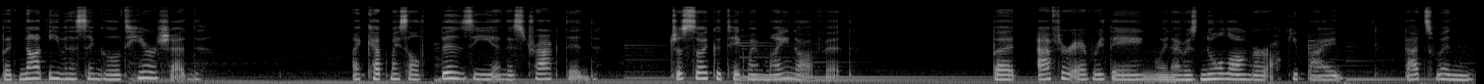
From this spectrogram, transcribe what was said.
but not even a single tear shed. I kept myself busy and distracted just so I could take my mind off it. But after everything, when I was no longer occupied, that's when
